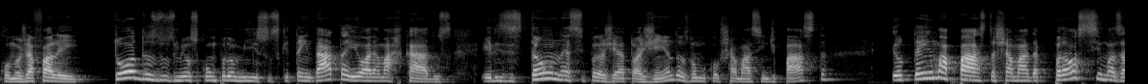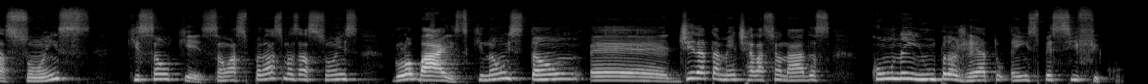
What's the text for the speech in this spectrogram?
Como eu já falei, todos os meus compromissos que têm data e hora marcados, eles estão nesse projeto Agendas, vamos chamar assim de pasta. Eu tenho uma pasta chamada Próximas Ações, que são o quê? São as próximas ações globais que não estão é, diretamente relacionadas com nenhum projeto em específico.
